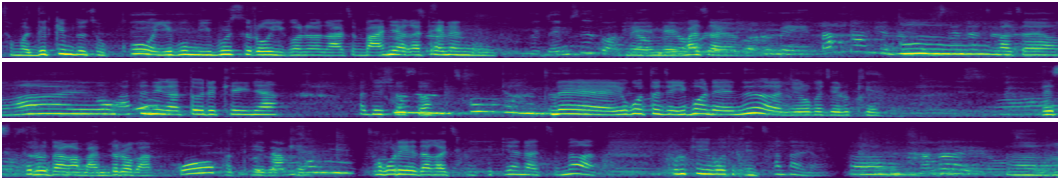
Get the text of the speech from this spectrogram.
정말 느낌도 좋고 입으면 입을수록 이거는 아주 마니아가 되는 냄새도 안 네, 나고요. 네, 맞아요. 원래 여름에 땀 나면 냄새 음, 나잖아요. 맞아요. 아유, 하튼이가 또 이렇게 그냥 사주셔서. 처음 보는 네, 이것도 이제 이번에는 요거 이제 이렇게 베스트로다가 만들어봤고 겉에 이렇게 남성- 저고리에다가 지금 디피해놨지만 그렇게 입어도 괜찮아요. 아, 단아예요. 아.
